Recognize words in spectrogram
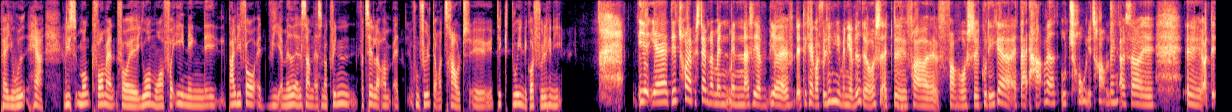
periode her. Lis Munk, formand for Jordmorforeningen, bare lige for, at vi er med alle sammen. Altså når kvinden fortæller om, at hun følte, der var travlt. Øh, det kan du egentlig godt følge hende i. Ja, ja, det tror jeg bestemt, men, men altså, jeg, jeg, det kan jeg godt følge hende i, men jeg ved det også, at øh, mm. fra, fra vores kollegaer, at der har været utrolig travlt. Ikke? Altså, øh, øh, og det,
